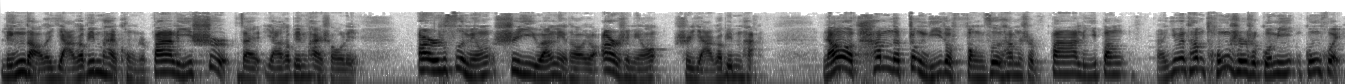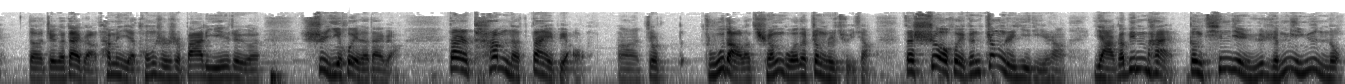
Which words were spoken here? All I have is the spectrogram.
领导的雅各宾派控制巴黎市，在雅各宾派手里，二十四名市议员里头有二十名是雅各宾派，然后他们的政敌就讽刺他们是巴黎帮啊，因为他们同时是国民工会的这个代表，他们也同时是巴黎这个市议会的代表，但是他们的代表啊就。主导了全国的政治取向，在社会跟政治议题上，雅各宾派更亲近于人民运动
